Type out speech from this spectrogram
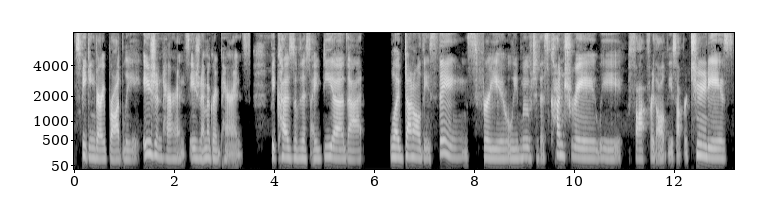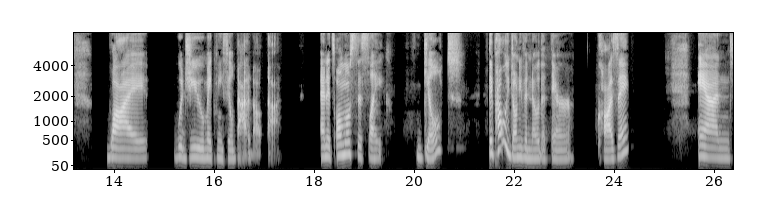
speaking very broadly, Asian parents, Asian immigrant parents, because of this idea that, well, I've done all these things for you. We moved to this country. We fought for all these opportunities. Why would you make me feel bad about that? And it's almost this like guilt. They probably don't even know that they're causing. And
